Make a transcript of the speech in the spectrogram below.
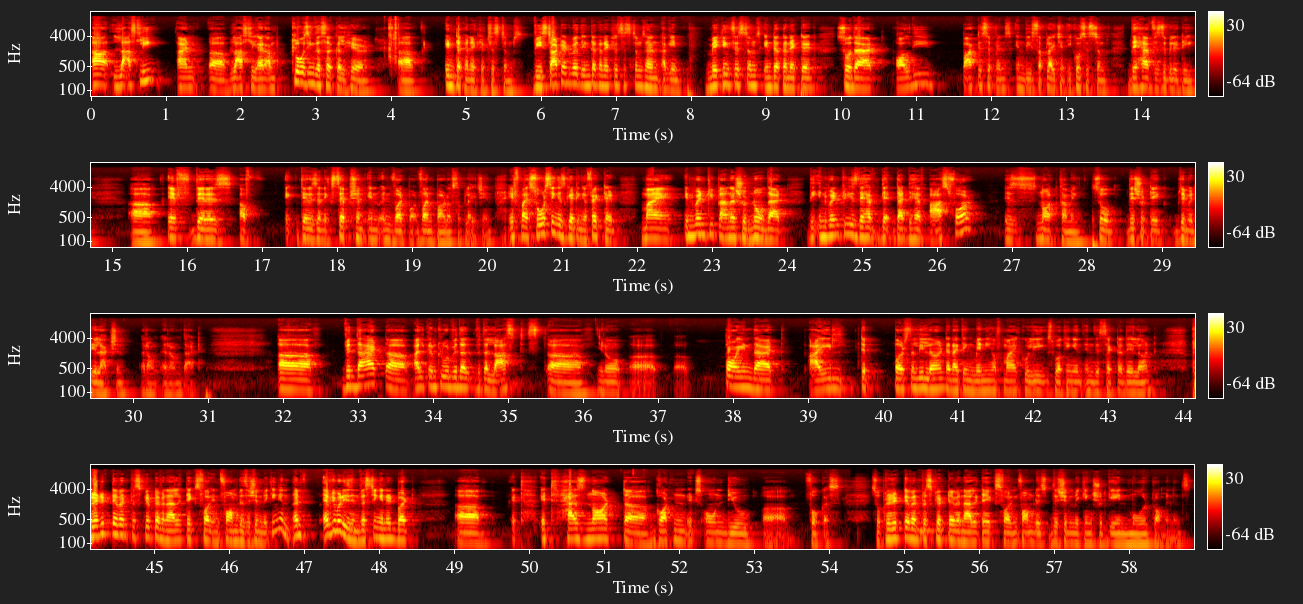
Uh, lastly, and uh, lastly, and I'm closing the circle here. Uh, interconnected systems. We started with interconnected systems, and again, making systems interconnected so that all the participants in the supply chain ecosystem they have visibility uh, if there is a there is an exception in, in one part of supply chain. If my sourcing is getting affected, my inventory planner should know that the inventories they have that they have asked for is not coming. So they should take remedial action around around that. Uh, with that, uh, I'll conclude with the with the last uh, you know uh, uh, point that I personally learned, and I think many of my colleagues working in, in this sector, they learned predictive and prescriptive analytics for informed decision making. And, and everybody is investing in it, but uh, it, it has not gotten its own due focus. So predictive and prescriptive analytics for informed decision making should gain more prominence.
